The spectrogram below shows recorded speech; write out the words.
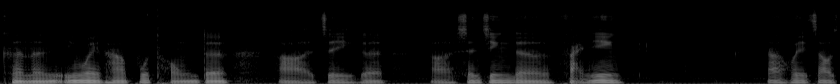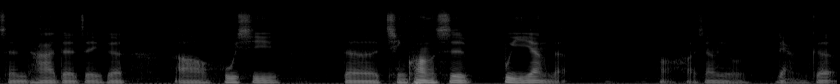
可能因为他不同的啊这个啊神经的反应。那会造成他的这个啊呼吸的情况是不一样的，啊，好像有两个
